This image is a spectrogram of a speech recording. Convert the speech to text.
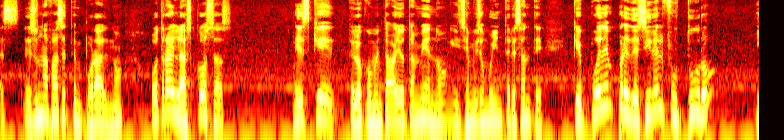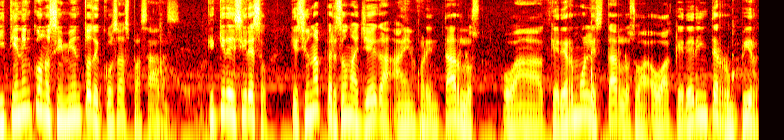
es una fase temporal, ¿no? Otra de las cosas es que, te lo comentaba yo también, ¿no? Y se me hizo muy interesante. Que pueden predecir el futuro y tienen conocimiento de cosas pasadas. ¿Qué quiere decir eso? Que si una persona llega a enfrentarlos o a querer molestarlos o a, querer interrumpir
